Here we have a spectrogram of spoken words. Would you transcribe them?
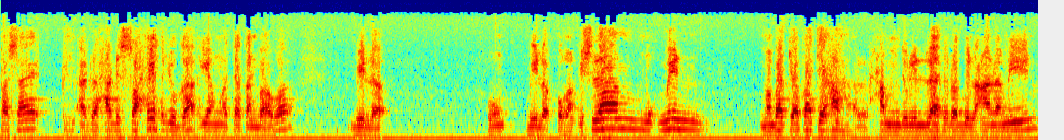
pasal ada hadis sahih juga yang mengatakan bahawa bila um, bila orang Islam mukmin membaca Fatihah alhamdulillahirabbil alamin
